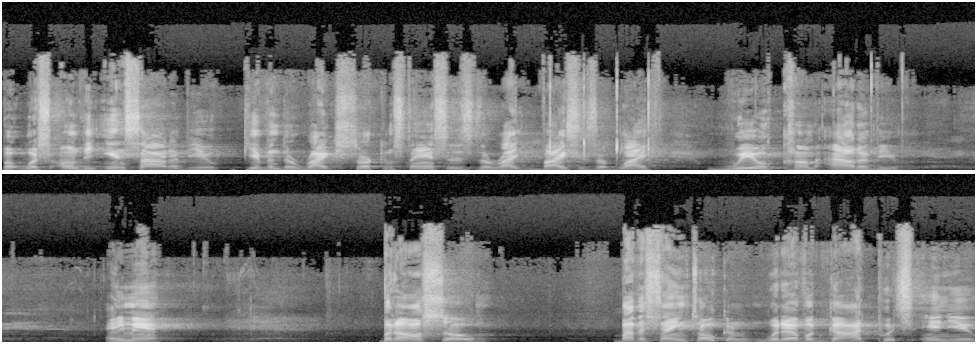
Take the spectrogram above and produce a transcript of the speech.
But what's on the inside of you, given the right circumstances, the right vices of life, will come out of you. Amen? But also, by the same token, whatever God puts in you,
